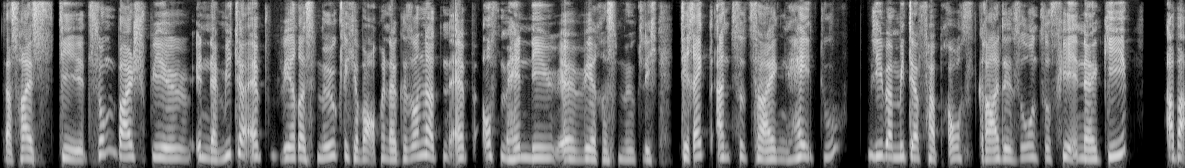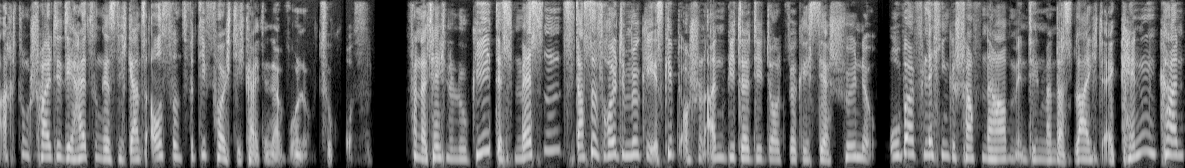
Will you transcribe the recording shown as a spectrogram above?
Das heißt, die zum Beispiel in der Mieter-App wäre es möglich, aber auch in der gesonderten App auf dem Handy äh, wäre es möglich, direkt anzuzeigen, hey, du, lieber Mieter, verbrauchst gerade so und so viel Energie. Aber Achtung, schalte die Heizung jetzt nicht ganz aus, sonst wird die Feuchtigkeit in der Wohnung zu groß von der Technologie des Messens, das ist heute möglich. Es gibt auch schon Anbieter, die dort wirklich sehr schöne Oberflächen geschaffen haben, in denen man das leicht erkennen kann.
